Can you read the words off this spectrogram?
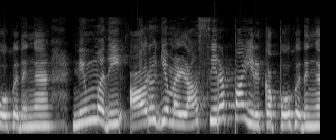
போகுதுங்க. நிம்மதி ஆரோக்கியமெல்லாம் சிறப்பா இருக்க போகுதுங்க.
